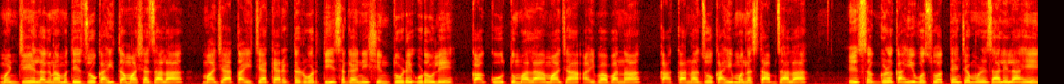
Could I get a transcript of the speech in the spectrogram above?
म्हणजे लग्नामध्ये जो काही तमाशा झाला माझ्या ताईच्या कॅरेक्टरवरती सगळ्यांनी शिंतोडे उडवले? काकू तुम्हाला माझ्या आईबाबांना काकांना जो काही मनस्ताप झाला हे सगळं काही वसुआत्यांच्यामुळे झालेलं आहे.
